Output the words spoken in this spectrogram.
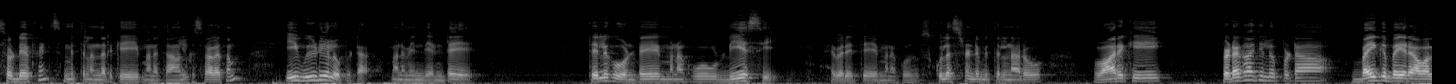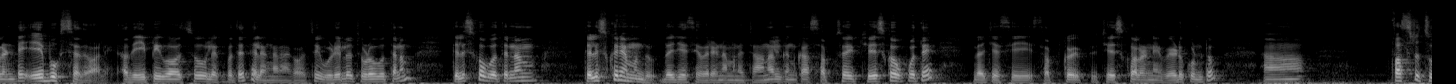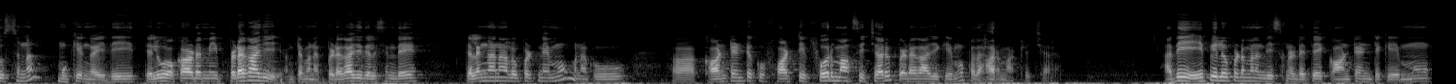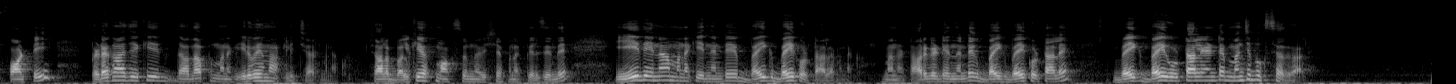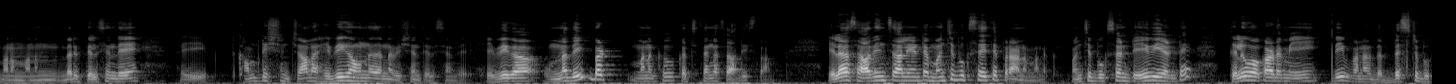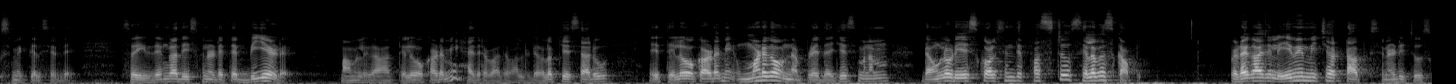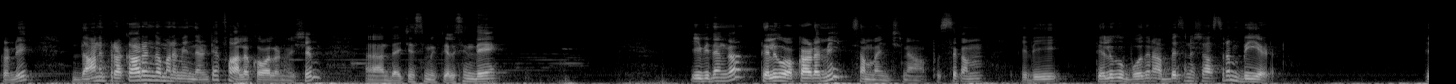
So day friends మిత్రులందరికీ మన ఛానల్కి స్వాగతం. ఈ వీడియో లోపల మనం ఏంటంటే తెలుగు అంటే మనకు డిఎస్సి ఎవరైతే మనకు స్కూల్ అసిస్టెంట్ మిత్రులు ఉన్నారో వారికి పెడగాజి లోపల బైక్ బై రావాలంటే ఏ బుక్స్ చదవాలి? అది ఏపీ కావచ్చు లేకపోతే తెలంగాణ కావచ్చు. ఈ వీడియోలో చూడబోతున్నాం తెలుసుకోబోతున్నాం. తెలుసుకునే ముందు దయచేసి ఎవరైనా మన ఛానల్ కనుక సబ్స్క్రైబ్ చేసుకోకపోతే దయచేసి సబ్స్క్రైబ్ చేసుకోవాలని వేడుకుంటూ ఫస్ట్ చూస్తున్నాం ముఖ్యంగా ఇది తెలుగు అకాడమీ పెడగాజీ అంటే మన పెడగాజీ తెలిసిందే. తెలంగాణ లోపటనేమో మనకు కాంటెంట్కు ఫార్టీ ఫోర్ మార్క్స్ ఇచ్చారు పెడగాజీకి ఏమో పదహారు మార్కులు ఇచ్చారు. అదే ఏపీ లోపల మనం తీసుకున్నట్టయితే కాంటెంట్కి ఏమో ఫార్టీ పెడగాజీకి దాదాపు మనకి ఇరవై మార్కులు ఇచ్చారు మనకు. చాలా బల్కీ ఆఫ్ మార్క్స్ ఉన్న విషయం మనకు తెలిసిందే. ఏదైనా మనకి ఏంటంటే బైక్ బై కొట్టాలి మనకు. మన టార్గెట్ ఏంటంటే బైక్ బై కొట్టాలి. బైక్ బై కొట్టాలి అంటే మంచి బుక్స్ చదవాలి. మనం మనందరికి తెలిసిందే ఈ కాంపిటీషన్ చాలా హెవీగా ఉన్నదన్న విషయం తెలిసిందే. హెవీగా ఉన్నది బట్ మనకు ఖచ్చితంగా సాధిస్తాం. ఎలా సాధించాలి అంటే మంచి బుక్స్ అయితే ప్రాణం మనకు. మంచి బుక్స్ అంటే ఏవి అంటే Telugu అకాడమీది one of the best books మీకు తెలిసిందే. సో ఈ విధంగా తీసుకున్నట్టయితే బిఎడ్ మామూలుగా తెలుగు అకాడమీ హైదరాబాద్ వాళ్ళు డెవలప్ చేశారు. ఈ తెలుగు అకాడమీ ఉమ్మడిగా ఉన్నప్పుడే దయచేసి మనం డౌన్లోడ్ చేసుకోవాల్సింది ఫస్ట్ సిలబస్ కాపీ. పెడగాజులు ఏమేమి ఇచ్చారో టాపిక్స్ అనేవి చూసుకోండి. దాని ప్రకారంగా మనం ఏంటంటే ఫాలో కావాలనే విషయం దయచేసి మీకు తెలిసిందే. ఈ విధంగా తెలుగు అకాడమీ సంబంధించిన పుస్తకం ఇది తెలుగు బోధన అభ్యసన శాస్త్రం బిఎడ్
